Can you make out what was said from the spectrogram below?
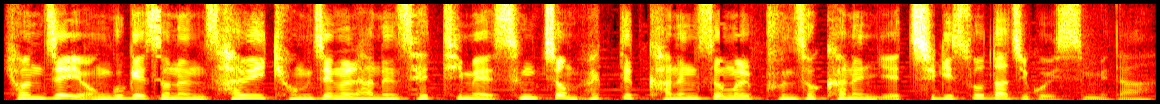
현재 영국에서는 4위 경쟁을 하는 세 팀의 승점 획득 가능성을 분석하는 예측이 쏟아지고 있습니다.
